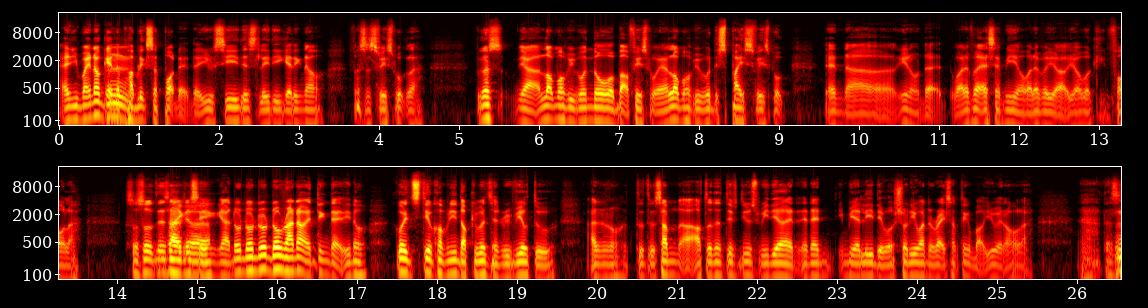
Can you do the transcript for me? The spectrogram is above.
And you might not get the public support that, that you see this lady getting now versus Facebook. lah. because yeah, a lot more people know about Facebook and a lot more people despise Facebook than uh, you know the whatever SME or whatever you're you're working for lah. So so that's Like, I'm uh, saying yeah, don't don't don't don't run out and think that you know go and steal company documents and reveal to I don't know to, to some uh, alternative news media and, and then immediately they will surely want to write something about you and all lah. Ah, doesn't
